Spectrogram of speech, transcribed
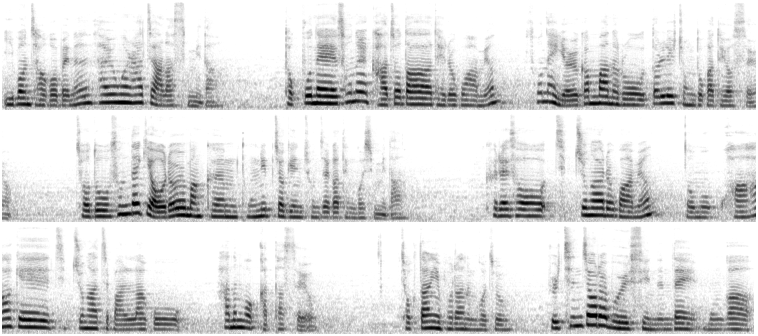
이번 작업에는 사용을 하지 않았습니다. 덕분에 손을 가져다 대려고 하면 손의 열감만으로 떨릴 정도가 되었어요. 저도 손대기 어려울 만큼 독립적인 존재가 된 것입니다. 그래서 집중하려고 하면 너무 과하게 집중하지 말라고 하는 것 같았어요. 적당히 보라는 거죠. 불친절해 보일 수 있는데 뭔가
